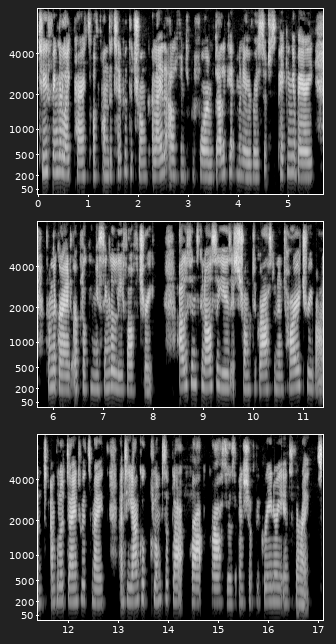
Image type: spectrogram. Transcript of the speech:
Two finger-like parts of, on the tip of the trunk allow the elephant to perform delicate maneuvers such as picking a berry from the ground or plucking a single leaf off a tree. Elephants can also use its trunk to grasp an entire tree branch and pull it down to its mouth and to yank up clumps of grasses and shove the greenery into their mouths.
